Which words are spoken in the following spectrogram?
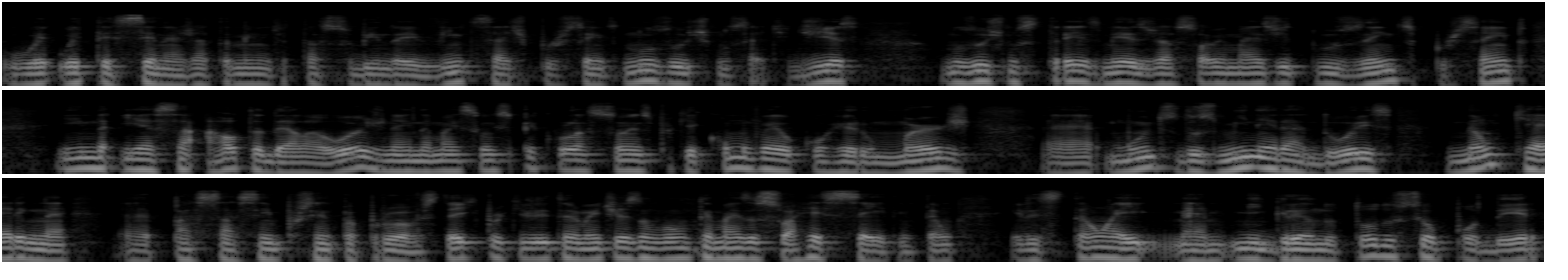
o ETC né, já também está subindo aí 27% nos últimos 7 dias. Nos últimos 3 meses já sobe mais de 200%. E, ainda, e essa alta dela hoje, né, ainda mais são especulações, porque como vai ocorrer o merge, é, muitos dos mineradores não querem né, é, passar 100% para Proof of Stake, porque literalmente eles não vão ter mais a sua receita. Então, eles estão aí é, migrando todo o seu poder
